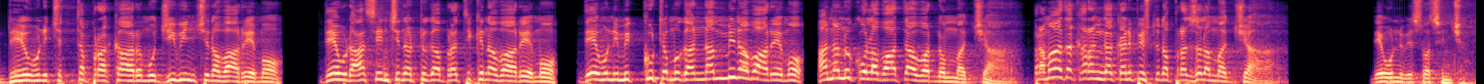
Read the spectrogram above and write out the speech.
దేవుని చిత్త ప్రకారము జీవించిన వారేమో దేవుడు ఆశించినట్టుగా బ్రతికిన వారేమో దేవుని మిక్కుటముగా నమ్మిన వారేమో అననుకూల వాతావరణం మధ్య ప్రమాదకరంగా కనిపిస్తున్న ప్రజల మధ్య దేవుణ్ణి విశ్వసించాం.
